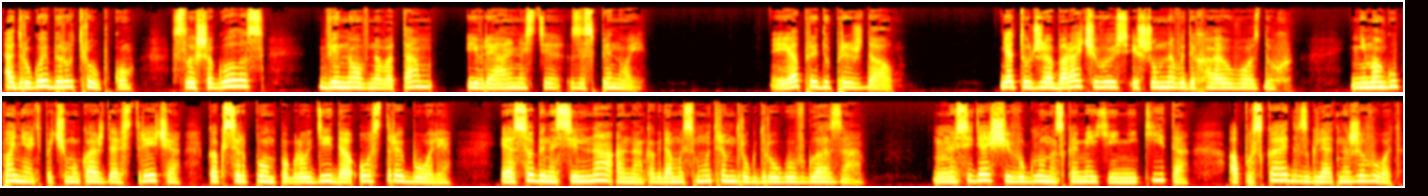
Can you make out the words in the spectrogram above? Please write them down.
а другой беру трубку, слыша голос виновного там и в реальности за спиной. Я предупреждал. Я тут же оборачиваюсь и шумно выдыхаю воздух. Не могу понять, почему каждая встреча как серпом по груди до острой боли, и особенно сильна она, когда мы смотрим друг другу в глаза. Но сидящий в углу на скамейке Никита опускает взгляд на живот,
